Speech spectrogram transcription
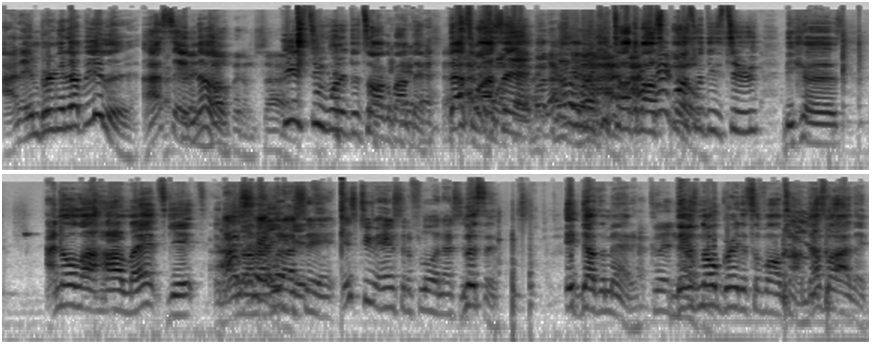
I didn't bring it up either. I, said couldn't no. help it, I'm sorry. These two wanted to talk about that. That's why I said I I don't want to keep talking about I- I- I sports know. with these two because I know a lot how lads get. And I know said what I gets. said. It's two ends to the floor, and that's it. Listen, it doesn't matter. There's help no greatest of all time. That's what I think.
